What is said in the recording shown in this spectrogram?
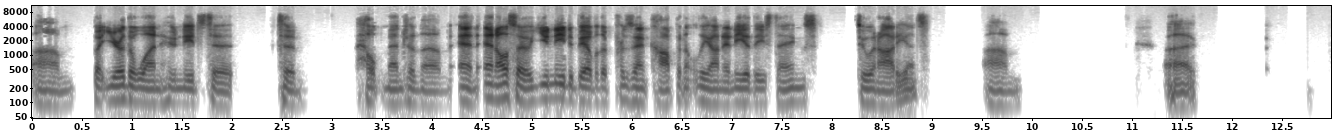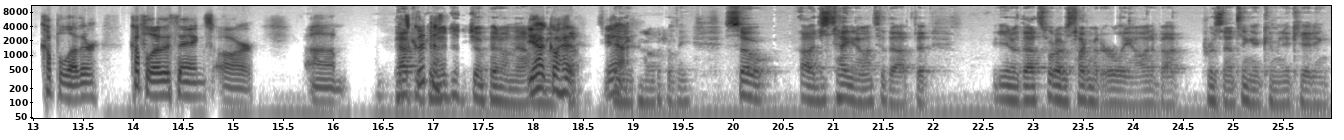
um, but you're the one who needs to to help mentor them, and and also you need to be able to present competently on any of these things to an audience. Um, a uh, couple other couple other things are. Um, Patrick, can to, I just jump in on that? Yeah, go ahead. Yeah. Competently. So, uh, just tagging on to that, that you know that's what I was talking about early on about presenting and communicating.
